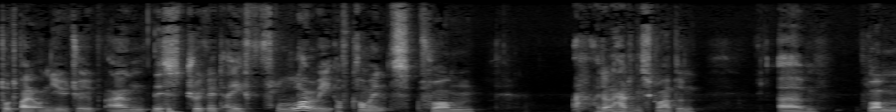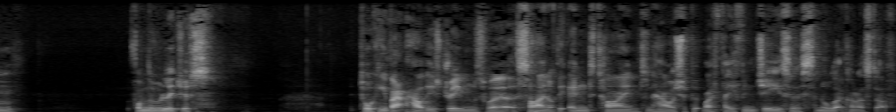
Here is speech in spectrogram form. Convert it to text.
talked about it on YouTube, and this triggered a flurry of comments from, I don't know how to describe them, um, from from the religious, talking about how these dreams were a sign of the end times and how I should put my faith in Jesus and all that kind of stuff.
